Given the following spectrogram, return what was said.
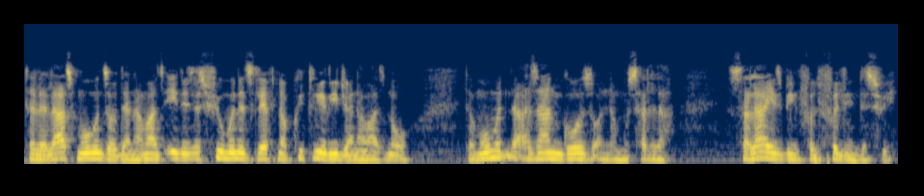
Till the last moments of the namaz. Hey, there's just few minutes left now, quickly read your namaz. No. The moment the azan goes on the musalla, salah is being fulfilled in this way.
